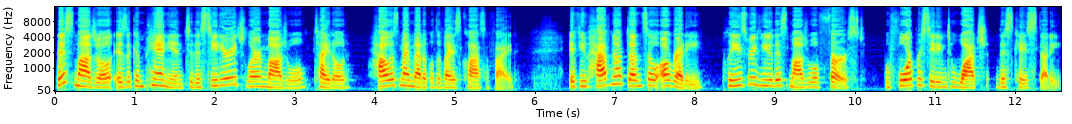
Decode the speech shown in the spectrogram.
This module is a companion to the CDRH Learn module titled, How is my medical device classified? If you have not done so already, please review this module first before proceeding to watch this case study.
